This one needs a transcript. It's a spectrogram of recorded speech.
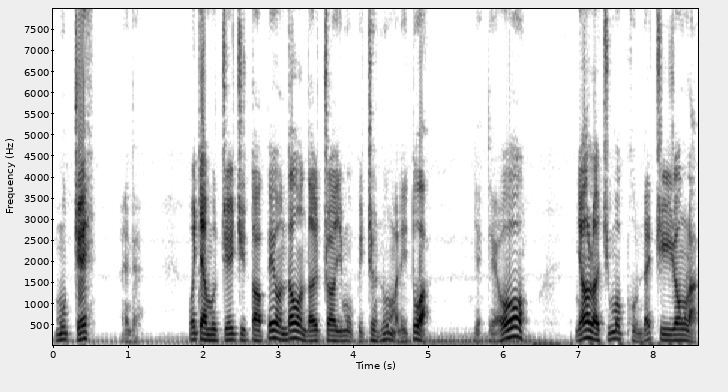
muốn chế anh đây. Với cha muốn chế chỉ tao bé on đâu on đâu cho như muốn bị chân nó mà lấy tua vậy dạ thì ô. Nhớ là chỉ một phun đã chỉ rong là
